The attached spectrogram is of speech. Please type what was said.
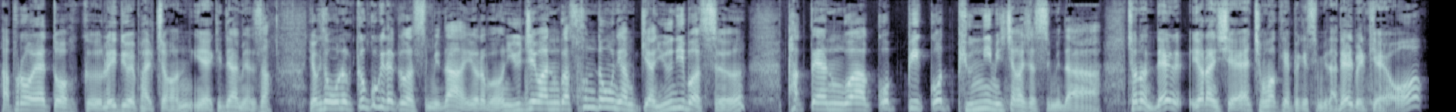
앞으로의 또 그 라디오의 발전 예, 기대하면서 여기서 오늘 끝곡이 될 것 같습니다. 여러분 유재환과 손동훈이 함께한 유니버스 박대현과 꽃빛꽃 뷰님이 시작하셨습니다. 저는 내일 11시에 정확하게 뵙겠습니다. 내일 뵐게요.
